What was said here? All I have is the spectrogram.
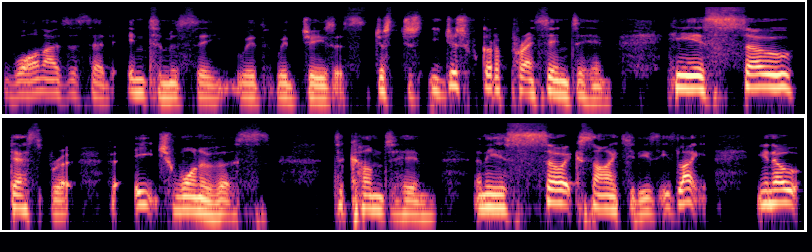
one as i said intimacy with with jesus just just you just got to press into him he is so desperate for each one of us to come to him and he is so excited he's, he's like you know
